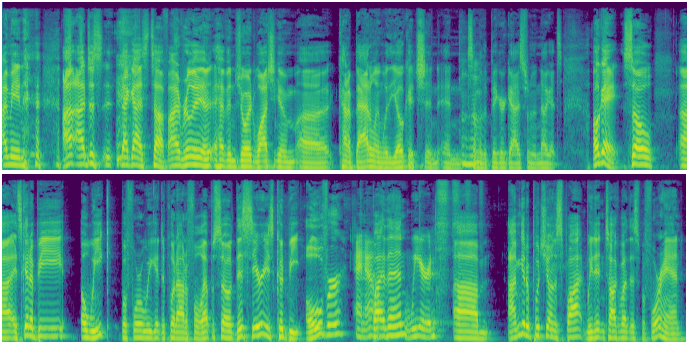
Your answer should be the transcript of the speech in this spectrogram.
I mean, I, I just, that guy's tough. I really have enjoyed watching him uh, kind of battling with Jokic and, and Mm-hmm. some of the bigger guys from the Nuggets. Okay, so uh, it's going to be a week before we get to put out a full episode. This series could be over I know. by then. Weird. Um, I'm going to put you on the spot. We didn't talk about this beforehand.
